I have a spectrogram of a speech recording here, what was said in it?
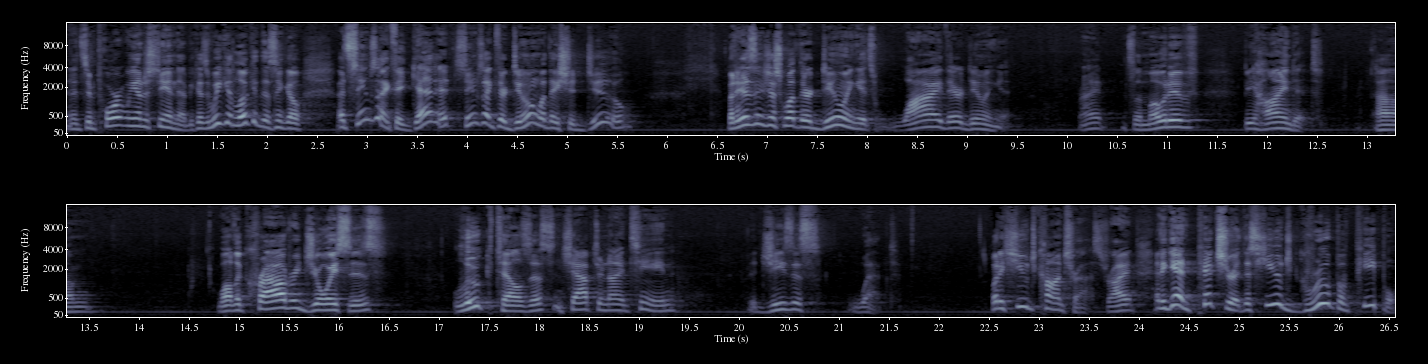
And it's important we understand that because we could look at this and go, it seems like they get it. It seems like they're doing what they should do. But it isn't just what they're doing, it's why they're doing it right? It's the motive behind it. Um, while the crowd rejoices, Luke tells us in chapter 19 that Jesus wept. What a huge contrast, right? And again, picture it this huge group of people.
